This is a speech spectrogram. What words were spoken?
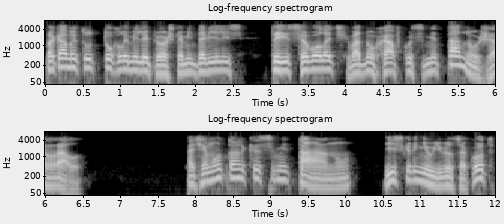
пока мы тут тухлыми лепешками давились, ты, сволочь, в одну хавку сметану жрал. — Почему только сметану? — искренне удивился кот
